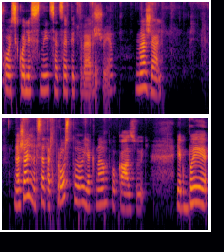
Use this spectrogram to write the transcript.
Ось колісниця це підтверджує. На жаль, на жаль, не все так просто, як нам показують. Якби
